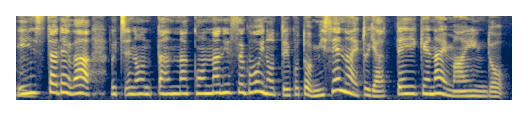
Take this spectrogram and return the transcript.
インスタでは、うちの旦那こんなにすごいのっていうことを見せないとやっていけないマインド。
